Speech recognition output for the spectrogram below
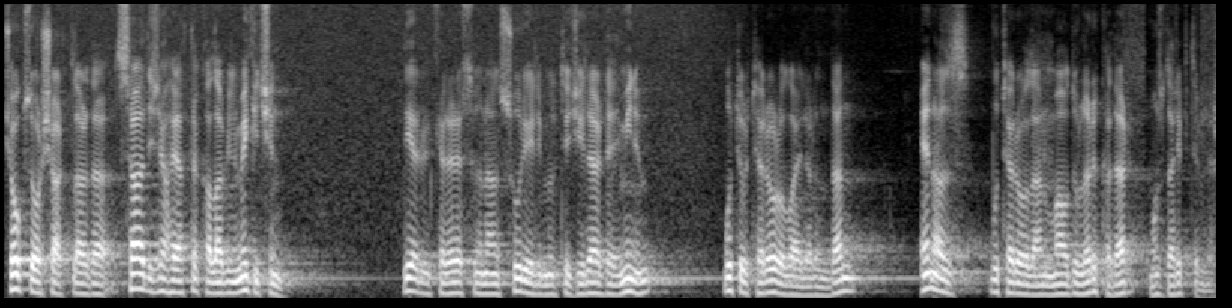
çok zor şartlarda sadece hayatta kalabilmek için diğer ülkelere sığınan Suriyeli mülteciler de eminim bu tür terör olaylarından en az bu terör olan mağdurları kadar muzdariptirler.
